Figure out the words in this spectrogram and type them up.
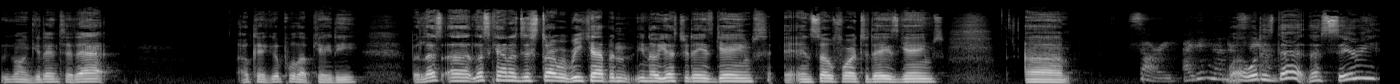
We're going to get into that. Okay, good pull up, KD. But let's uh let's kind of just start with recapping, you know, yesterday's games and so far today's games. Um, Sorry, I didn't understand. well, what is that? That's Siri.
